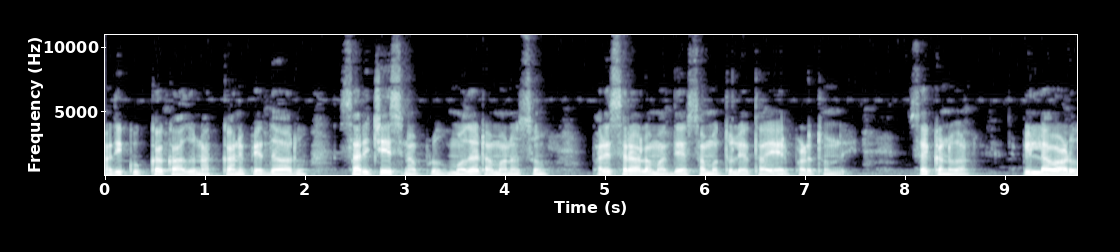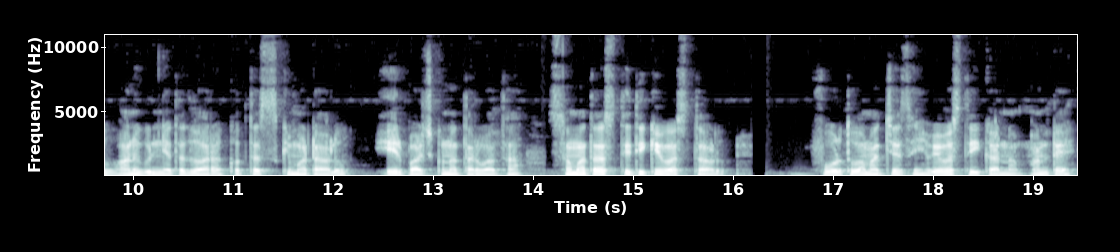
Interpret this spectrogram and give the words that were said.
అది కుక్క కాదు నక్క అని పెద్దవారు సరిచేసినప్పుడు మొదట మనసు పరిసరాల మధ్య సమతుల్యత ఏర్పడుతుంది. సెకండ్ వన్ పిల్లవాడు అనుగుణ్యత ద్వారా కొత్త స్కిమటాలు ఏర్పరచుకున్న తర్వాత సమత స్థితికి వస్తాడు. ఫోర్త్ వన్ వచ్చేసి వ్యవస్థీకరణం. అంటే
